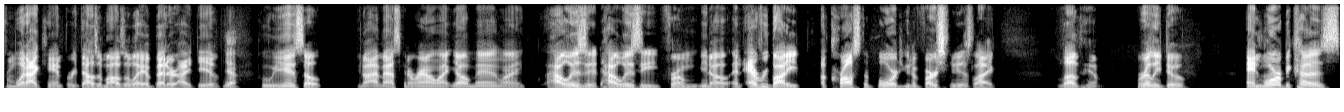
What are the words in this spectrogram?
from what I can, three thousand miles away, a better idea of Yeah. who he is. So, you know, I'm asking around like, yo, man, like, how is it? How is he from, you know, and everybody across the board universally is like, love him, really do. And more because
